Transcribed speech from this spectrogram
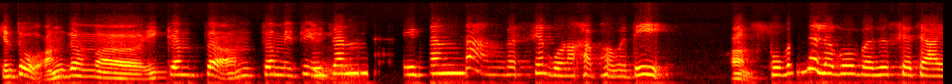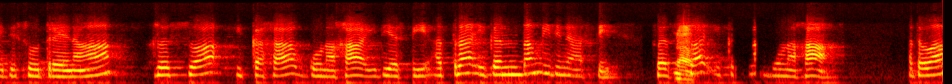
किन्तु अङ्गम् इगन्त अन्तम् इति इगन्त अङ्गस्य गुणः भवति। पुगन्धलघुपदस्य च इति सूत्रेण ह्रस्व इकः गुणः इति अस्ति। अत्र इगन्तम् इति नास्ति। ह्रस्व इकः गुणः। अथवा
